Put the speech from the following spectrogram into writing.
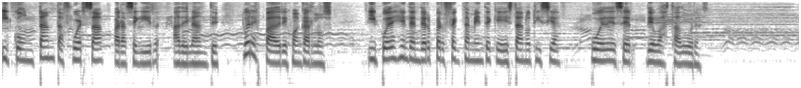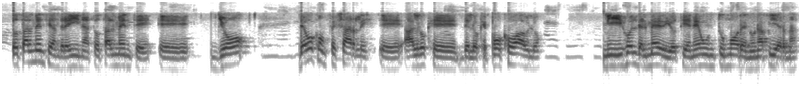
y con tanta fuerza para seguir adelante. Tú eres padre, Juan Carlos, y puedes entender perfectamente que esta noticia puede ser devastadora. Totalmente, Andreina, totalmente. Eh, yo debo confesarle eh, algo que de lo que poco hablo. Mi hijo, el del medio, tiene un tumor en una pierna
